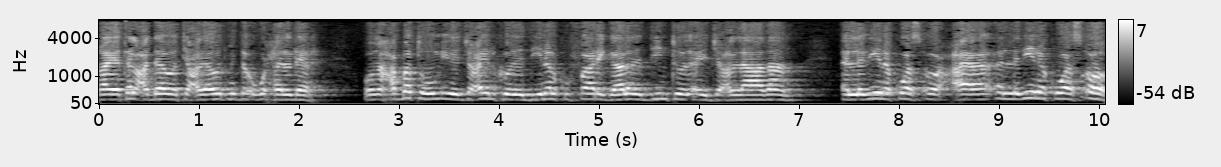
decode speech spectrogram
gaayat alcadaawati cadaawad midda ugu xeel dheer wa maxabatuhum iyo jacaylkooda diina alkufaari gaalada diintooda ay jeclaadaan aladiina kuwaas oo aladiina kuwaas oo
